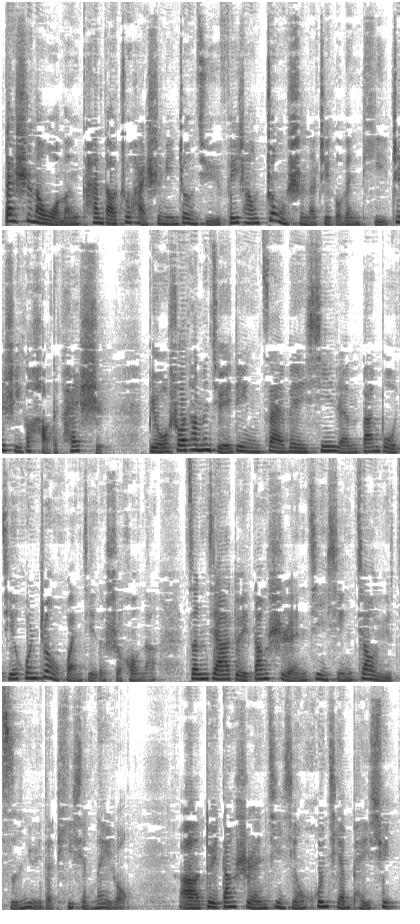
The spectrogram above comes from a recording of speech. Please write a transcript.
但是呢，我们看到珠海市民政局非常重视呢这个问题，这是一个好的开始。比如说，他们决定在为新人颁布结婚证环节的时候呢，增加对当事人进行教育子女的提醒内容，啊，对当事人进行婚前培训。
